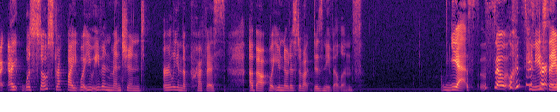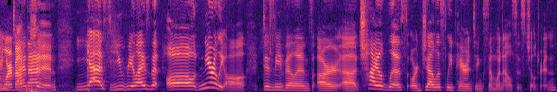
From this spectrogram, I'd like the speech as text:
I, I was so struck by what you even mentioned early in the preface about what you noticed about disney villains Yes. So once Can you say more about that? Yes, you realize that all, nearly all, Disney villains are uh, childless or jealously parenting someone else's children.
